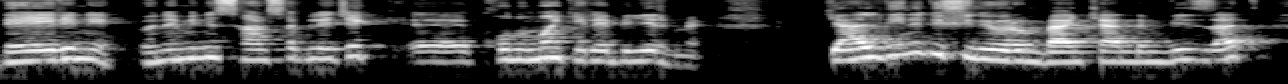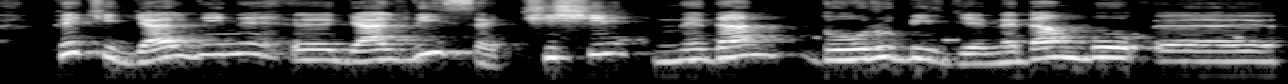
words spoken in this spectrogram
değerini, önemini sarsabilecek e, konuma gelebilir mi? Geldiğini düşünüyorum ben kendim bizzat. Peki geldiğini e, geldiyse kişi neden doğru bilgi, neden bu e,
